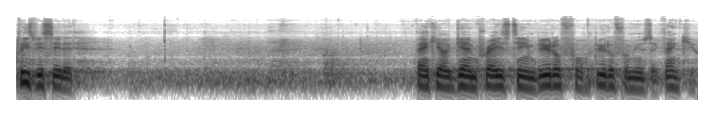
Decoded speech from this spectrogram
Please be seated. Thank you again, praise team. Beautiful, beautiful music. Thank you.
